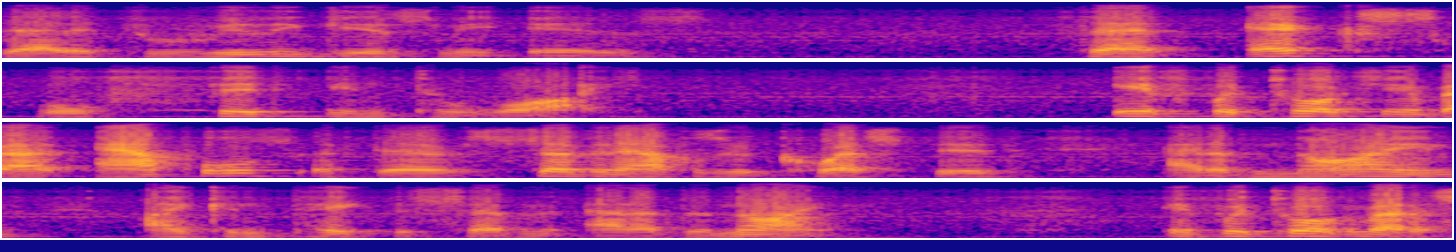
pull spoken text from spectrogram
that it really gives me is that x will fit into y. If we're talking about apples, if there are seven apples requested out of nine, I can take the seven out of the nine. If we're talking about a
